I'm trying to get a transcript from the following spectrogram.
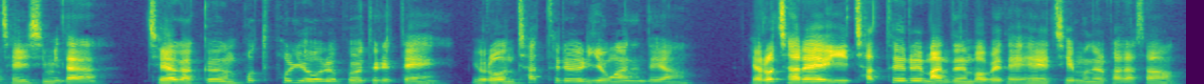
제이씨입니다. 제가 가끔 포트폴리오를 보여드릴 때 이런 차트를 이용하는데요. 여러 차례 이 차트를 만드는 법에 대해 질문을 받아서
